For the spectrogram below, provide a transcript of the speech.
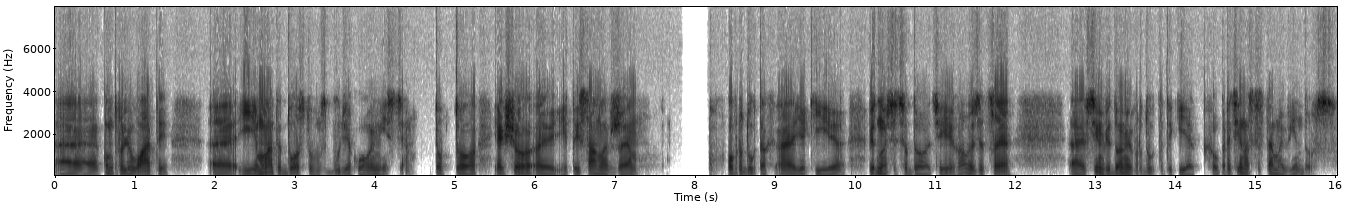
е, контролювати е, і мати доступ з будь-якого місця. Тобто, якщо е, йти саме вже по продуктах, е, які відносяться до цієї галузі, це е, всім відомі продукти, такі як операційна система Windows.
